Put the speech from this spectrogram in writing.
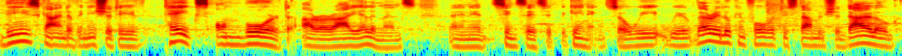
this kind of initiative takes on board RRI elements and it, since its beginning. So we, we're very looking forward to establish a dialogue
